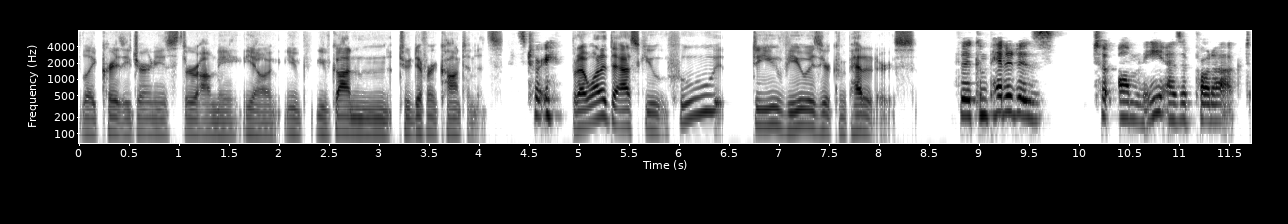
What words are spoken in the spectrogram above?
like crazy journeys through Omny. You know, you've you've gone to different continents. It's true. But I wanted to ask you, who do you view as your competitors? The competitors to Omny as a product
